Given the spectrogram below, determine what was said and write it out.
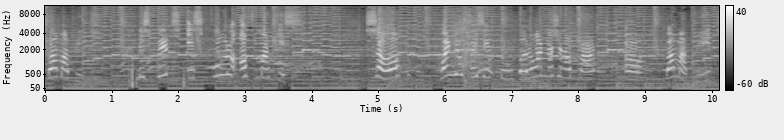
Bama Beach. This beach is full of monkeys. So, when you visit to Baluran National Park or Bama Beach,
